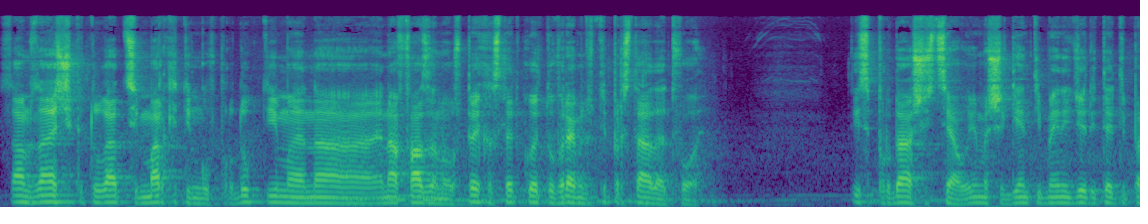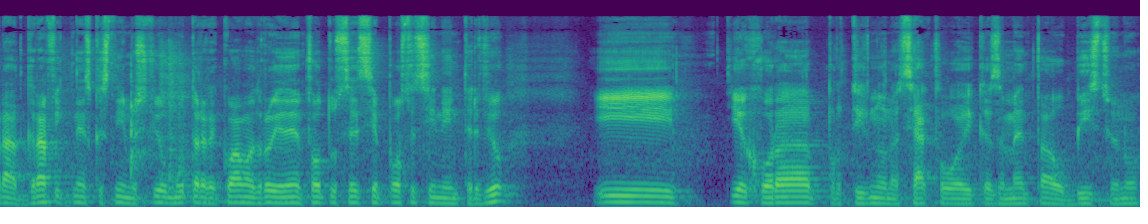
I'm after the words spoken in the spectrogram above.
сам знаеш, че като си маркетингов продукт има една, една фаза на успеха, след което времето ти представя да е твое. Ти се продаваш изцяло. Имаш агенти, менеджери, те ти правят график, днеска снимаш филм, утре реклама, други ден фотосесия, после си на интервю. И тия хора, противно на всякаква логика, за мен това е убийствено,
